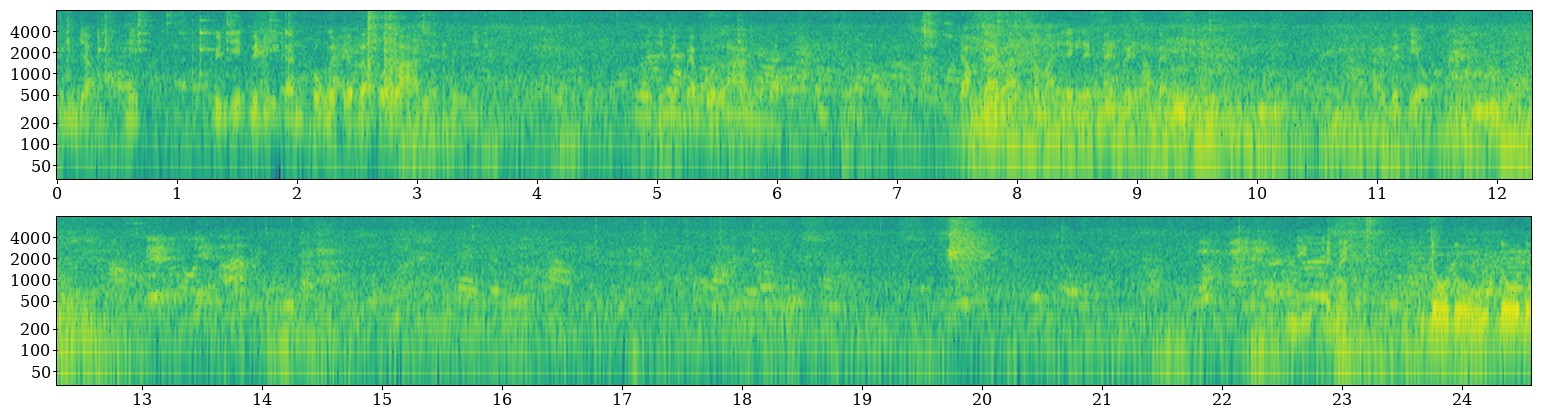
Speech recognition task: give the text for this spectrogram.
ต้มยำนี่วิ ธีวิธีการปรุงก๋วยเตี๋ยวแบบโบราณเลยนะเนี่ยอันนี้เป็นแบบโบราณเลยนะจำได้ว่าสมัยเล็กๆแม่เคยทำแบบนี้นะขายก๋วยเตี๋ยวเห็นไหมดูดูดูดู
